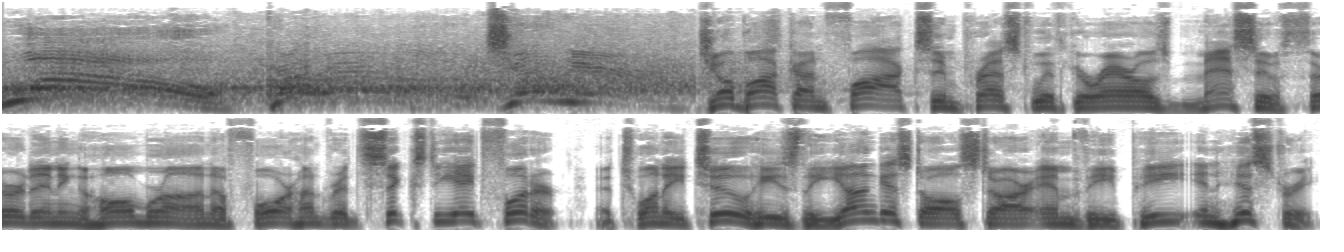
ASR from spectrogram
Wow! Jr. Joe Buck on Fox impressed with Guerrero's massive third inning home run, a 468 footer. At 22, he's the youngest All Star MVP in history.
